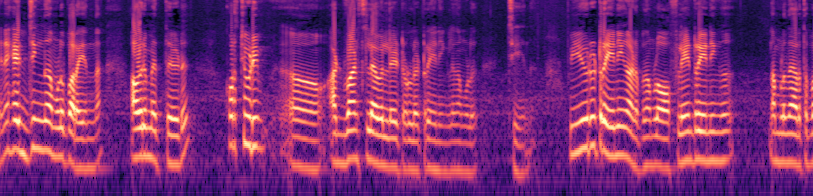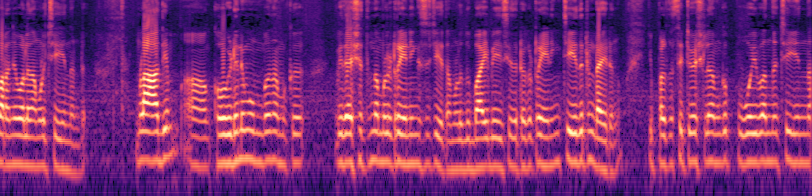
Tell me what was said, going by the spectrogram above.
അതിനെ ഹെഡ്ജിങ് നമ്മൾ പറയുന്ന ആ ഒരു മെത്തേഡ് കുറച്ചുകൂടി അഡ്വാൻസ് ലെവലിലായിട്ടുള്ള ട്രെയിനിങ്ങിൽ നമ്മൾ ചെയ്യുന്നത്. അപ്പോൾ ഈ ഒരു ട്രെയിനിങ് ആണ്. ഇപ്പോൾ നമ്മൾ ഓഫ്ലൈൻ ട്രെയിനിങ് നമ്മൾ നേരത്തെ പറഞ്ഞ പോലെ നമ്മൾ ചെയ്യുന്നുണ്ട്. നമ്മൾ ആദ്യം കോവിഡിന് മുമ്പ് നമുക്ക് വിദേശത്ത് നമ്മൾ ട്രെയിനിങ്സ് ചെയ്ത്. നമ്മൾ ദുബായ് ബേസ് ചെയ്തിട്ടൊക്കെ ട്രെയിനിങ് ചെയ്തിട്ടുണ്ടായിരുന്നു. ഇപ്പോഴത്തെ സിറ്റുവേഷനിൽ നമുക്ക് പോയി വന്ന് ചെയ്യുന്ന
